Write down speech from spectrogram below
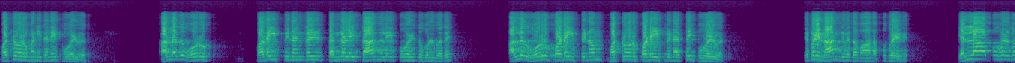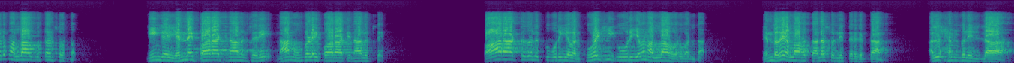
மற்றொரு மனிதனை புகழ்வது அல்லது ஒரு படைப்பினங்கள் தங்களை தாங்களே புகழ்ந்து கொள்வது அல்லது ஒரு படைப்பினம் மற்றொரு படைப்பினத்தை புகழ்வது. இப்படி நான்கு விதமான புகழ்கள். எல்லா புகழ்களும் அல்லாவுக்குத்தான் சொந்தம். நீங்க என்னை பாராட்டினாலும் சரி நான் உங்களை பாராட்டினாலும் சரி. பாராட்டுதலுக்கு உரியவன் புகழ்ச்சிக்கு உரியவன் அல்லாஹ் ஒருவன் தான். என்பதை அல்லாஹால சொல்லித் தருகின்றான். அல்ஹம்துலில்லா.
